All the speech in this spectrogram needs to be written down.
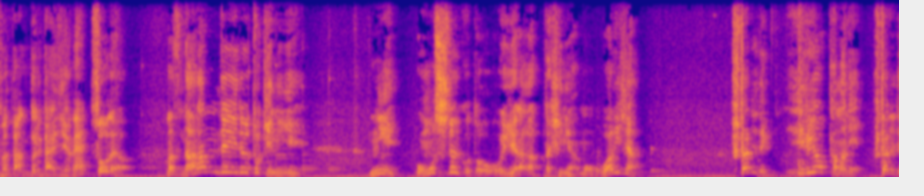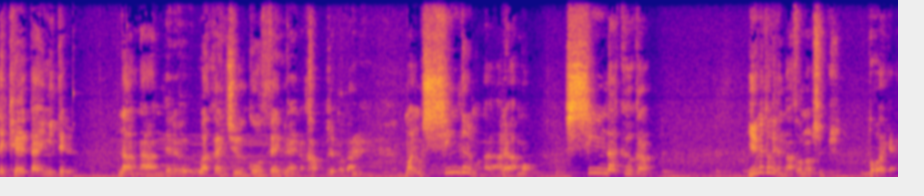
まあ段取り大事よね。そうだよ。まず並んでいる時に、に、面白いことを言えなかった日にはもう終わりじゃん。二人で、いるよ、たまに。二人で携帯見てる。だから並んでる若い中高生ぐらいのカップルとか。まあでも死んでるもんな、あれはもう。死んだ空間。夢解けてんな、そのし、どこだけ？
